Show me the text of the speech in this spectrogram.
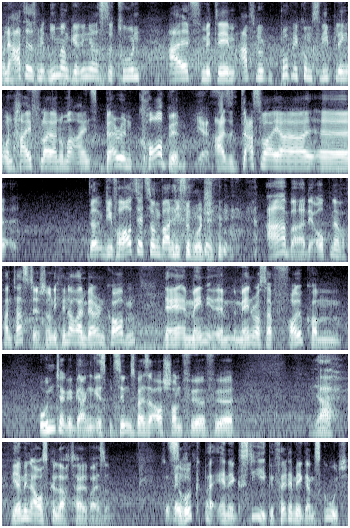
Und er hatte es mit niemandem Geringeres zu tun als mit dem absoluten Publikumsliebling und Highflyer Nummer 1, Baron Corbin. Yes. Also das war ja... Äh, die Voraussetzungen waren nicht so gut. Aber der Opener war fantastisch. Und ich finde auch an Baron Corbin, der ja im Main, im Main Roster vollkommen untergegangen ist, beziehungsweise auch schon für, für ja, wir haben ihn ausgelacht teilweise. Zurück bei NXT gefällt er mir ganz gut.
